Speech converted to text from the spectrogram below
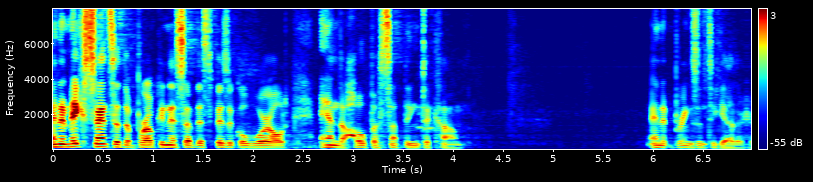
And it makes sense of the brokenness of this physical world and the hope of something to come. And it brings them together.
